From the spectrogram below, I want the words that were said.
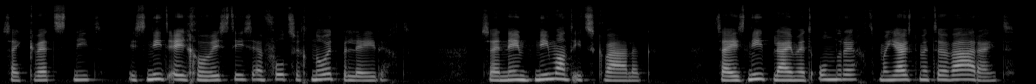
Zij kwetst niet, is niet egoïstisch en voelt zich nooit beledigd. Zij neemt niemand iets kwalijk. Zij is niet blij met onrecht, maar juist met de waarheid.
